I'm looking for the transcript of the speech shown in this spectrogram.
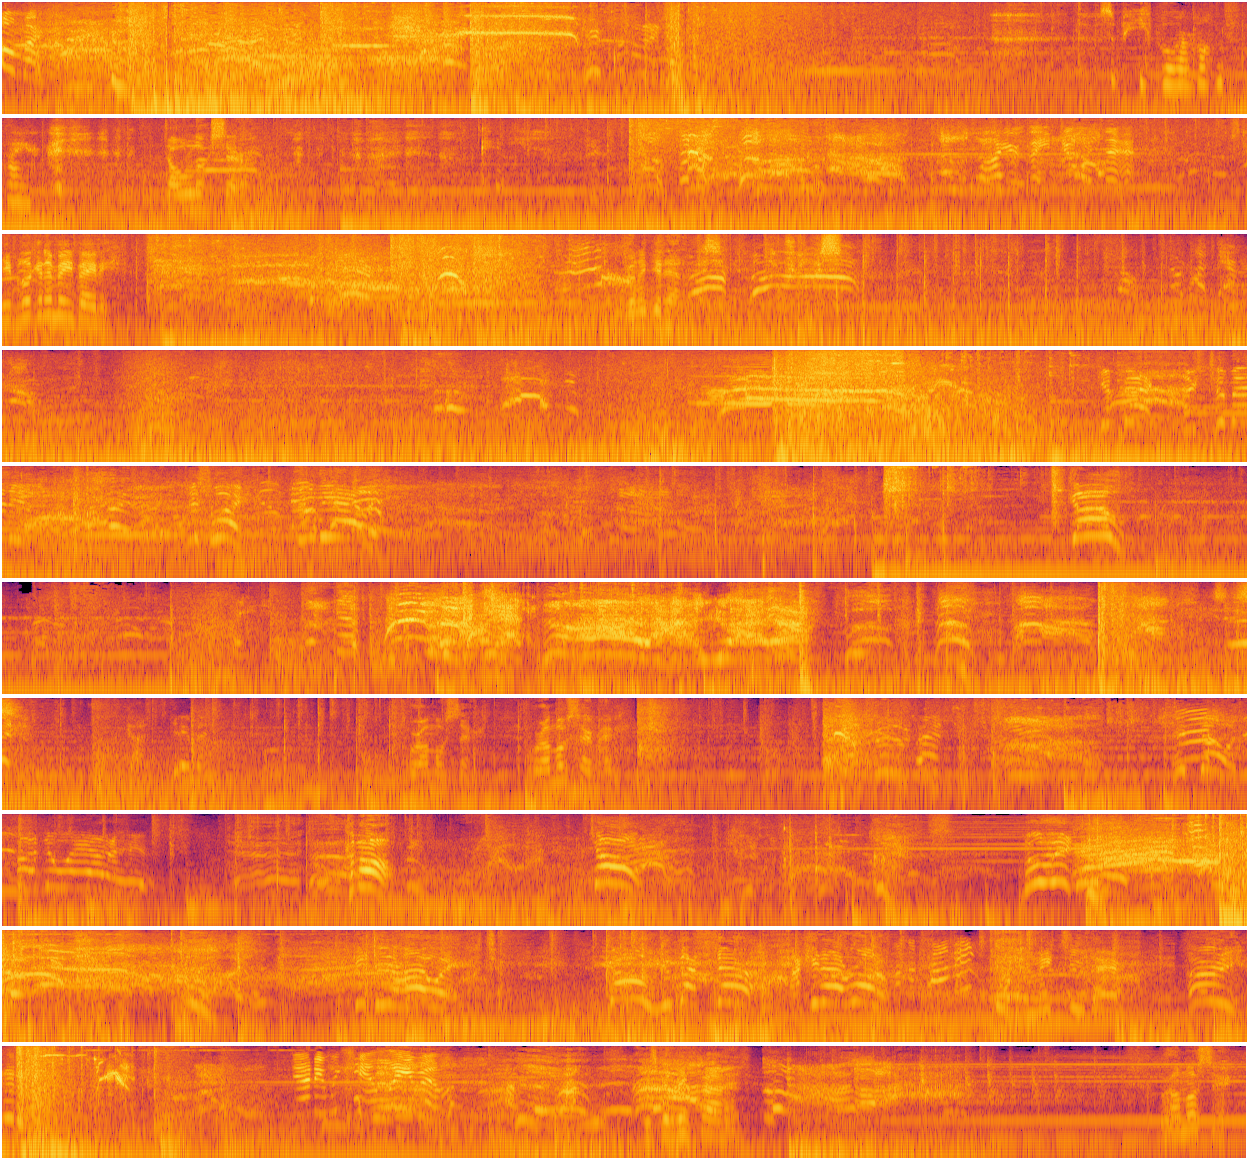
Oh my god! Those people are on fire. Don't look, Sarah. Okay. Why are they doing that? Just keep looking at me, baby. We're gonna get out of this. Them! Through the alley! Go! God damn it! We're almost there. We're almost there, baby. Through the fence! Keep going! Find your way out of here! Come on! Can outrun him! Tommy? I will meet you there! Hurry! Daddy, we can't leave him. He's gonna be fine. We're almost there.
